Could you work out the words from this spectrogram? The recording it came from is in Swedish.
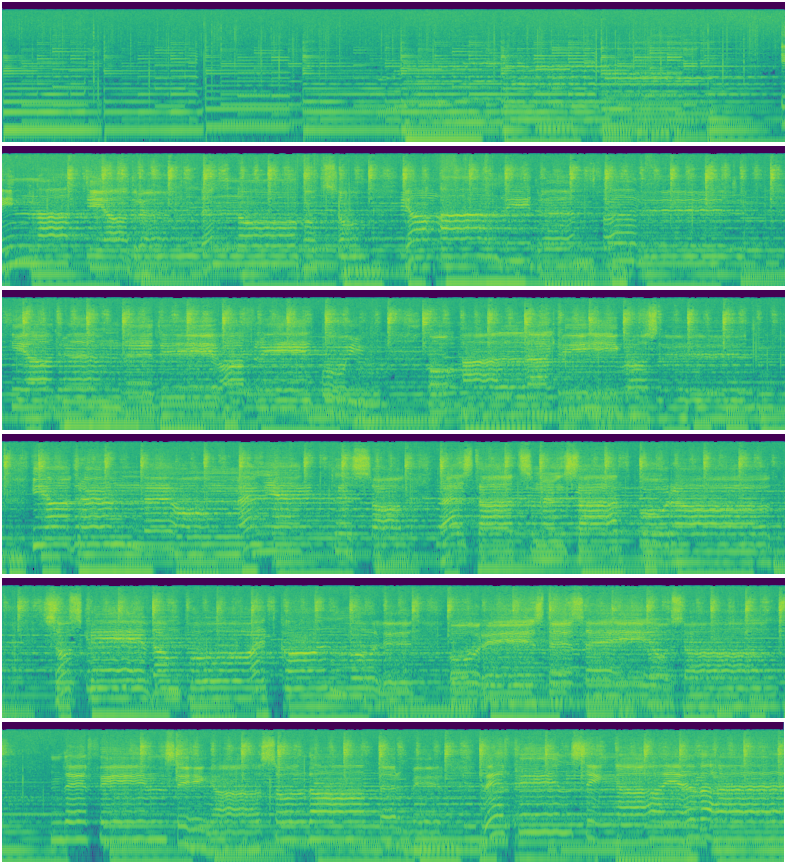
I natt jag där statsmän satt på rad så skrev de på ett konvolut och reste sig och sa Det finns inga soldater mer. Det finns inga gevär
